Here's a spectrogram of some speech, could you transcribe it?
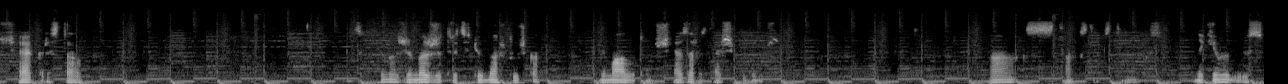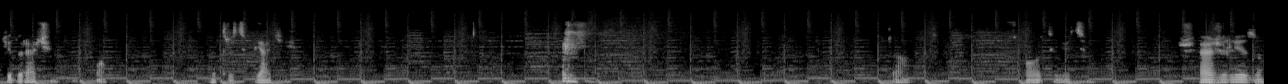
Ще кристал. Це у нас вже, у нас вже 31 штучка. Немало, тому ще зараз далі підемо. Такс, такс, такс, такс. На якій ми висоті, до речі? О, на 35. Так. Знову дивіться. Ще желізо.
